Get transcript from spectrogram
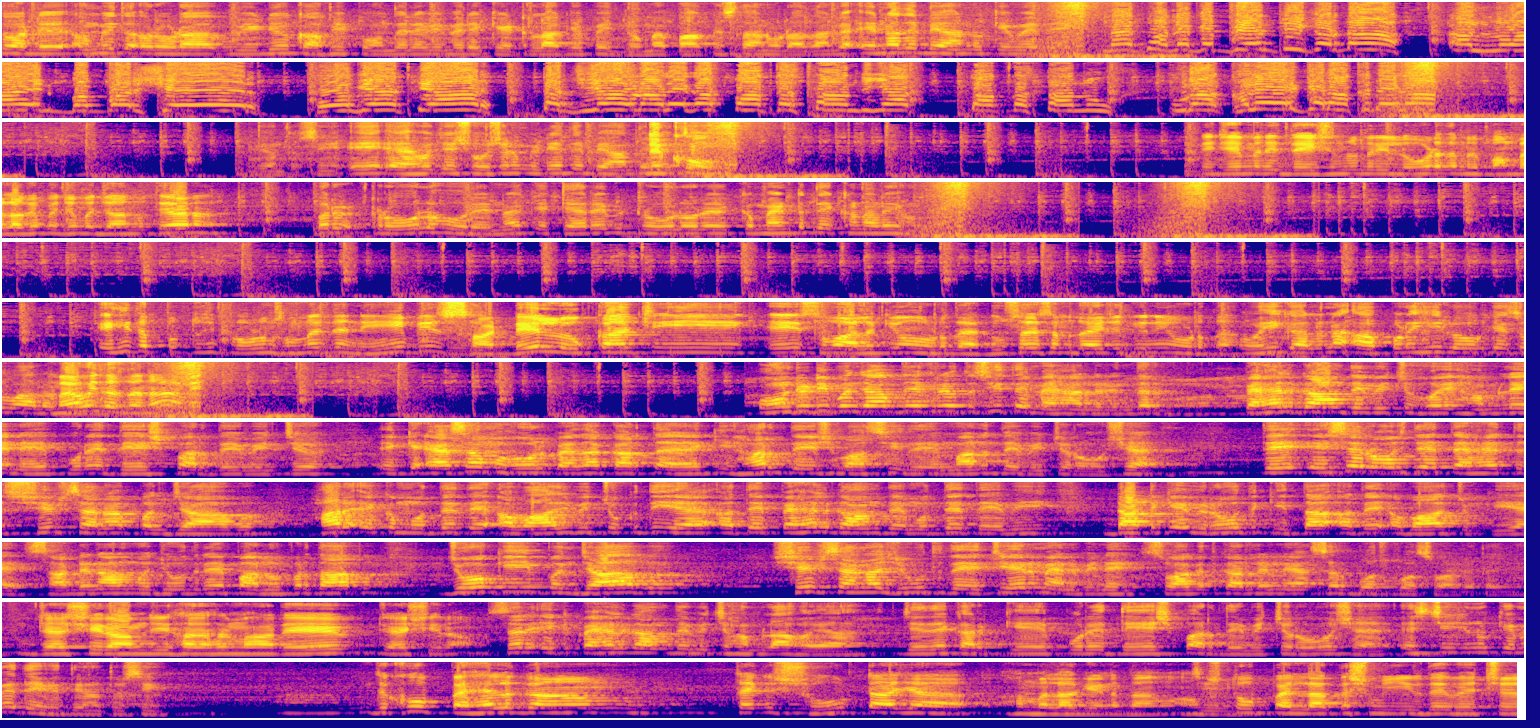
ਤੁਹਾਡੇ ਅਮਿਤ ਅਰੋੜਾ ਵੀਡੀਓ ਕਾਫੀ ਪਾਉਂਦੇ ਨੇ ਵੀ ਮੇਰੇ ਕਿੱਟ ਲਾ ਕੇ ਭੇਜੋ ਮੈਂ ਪਾਕਿਸਤਾਨ ਉਡਾ ਦਾਂਗਾ। ਇਹਨਾਂ ਦੇ ਬਿਆਨ ਨੂੰ ਕਿਵੇਂ ਦੇਖ? ਮੈਂ ਤੁਹਾਡੇ ਅੱਗੇ ਬੇਨਤੀ ਕਰਦਾ ਲੋਇਨ ਬੱਬਰ ਸ਼ੇਰ ਹੋ ਗਿਆ ਤਿਆਰ ਧੱਜੀਆਂ ਉਡਾ ਦੇਗਾ ਪਾਕਿਸਤਾਨ ਦੀਆਂ ਪਾਕਿਸਤਾਨ ਨੂੰ ਪੂਰਾ ਖਲੇਰ ਕੇ ਰੱਖ ਦੇਗਾ। ਹੋ ਤੁਸੀਂ ਇਹ ਇਹੋ ਜਿਹੇ ਸੋਸ਼ਲ ਮੀਡੀਆ ਤੇ ਬਿਆਨ ਦੇਖੋ। ਕਿ ਜੇ ਮੇਰੇ ਦੇਸ਼ ਨੂੰ ਮੇਰੀ ਲੋੜ ਹੈ ਤਾਂ ਮੈਂ ਬੰਬ ਲਾ ਕੇ ਭੇਜੋ ਮੈਂ ਜਾਣ ਨੂੰ ਤਿਆਰ ਹਾਂ। ਪਰ ਟ੍ਰੋਲ ਹੋ ਰਹੇ ਨਾ ਕਿ ਕਹਿ ਰਹੇ ਵੀ ਟ੍ਰੋਲ ਹੋ ਰਹੇ ਕਮੈਂਟ ਦੇਖਣ ਵਾਲੇ ਹੁੰਦੇ ਇਹੀ ਤਾਂ ਪ- ਤੁਸੀਂ ਪ੍ਰੋਬਲਮ ਸਮਝਦੇ ਨਹੀਂ ਵੀ ਸਾਡੇ ਲੋਕਾਂ 'ਚ ਹੀ ਇਹ ਸਵਾਲ ਕਿਉਂ ਉੱਠਦਾ ਹੈ? ਦੂਸਰੇ ਸਮੁਦਾਇ 'ਚ ਕਿਉਂ ਨਹੀਂ ਉੱਠਦਾ? ਉਹੀ ਗੱਲ ਨਾ ਆਪਣੇ ਹੀ ਲੋਕ ਇਹ ਸਵਾਲ ਮੈਂ ਉਹੀ ਦੱਸਦਾ ਨਾ ਵੀ ਔਨ ਡਿਊਟੀ ਪੰਜਾਬ ਦੇਖ ਰਹੇ ਹੋ ਤੁਸੀਂ ਤੇ ਮੈਂ ਹਾਂ ਨਰਿੰਦਰ। ਪਹਿਲਗਾਮ ਦੇ ਵਿੱਚ ਹੋਏ ਹਮਲੇ ਨੇ ਪੂਰੇ ਦੇਸ਼ ਭਰ ਦੇ ਵਿੱਚ। ਇੱਕ ਐਸਾ ਮਾਹੌਲ ਪੈਦਾ ਕਰਤਾ ਹੈ ਕਿ ਹਰ ਦੇਸ਼ ਵਾਸੀ ਦੇ ਮਨ ਦੇ ਵਿੱਚ ਰੋਸ਼ ਹੈ। ਤੇ ਇਸੇ ਰੋਸ਼ ਦੇ ਤਹਿਤ ਸ਼ਿਵ ਸੈਨਾ ਪੰਜਾਬ ਹਰ ਇੱਕ ਮੁੱਦੇ ਤੇ ਆਵਾਜ਼ ਵੀ ਚੁੱਕਦੀ ਹੈ ਅਤੇ ਪਹਿਲਗਾਮ ਦੇ ਮੁੱਦੇ ਤੇ ਵੀ ਡਟ ਕੇ ਵਿਰੋਧ ਕੀਤਾ ਅਤੇ ਆਵਾਜ਼ ਚੁੱਕੀ ਹੈ। ਸਾਡੇ ਨਾਲ ਮੌਜੂਦ ਨੇ ਭਾਨੂ ਪ੍ਰਤਾਪ ਜੋ ਕਿ ਪੰਜਾਬ ਸ਼ਿਵ ਸੈਨਾ ਯੂਥ ਦੇ ਚੇਅਰਮੈਨ ਵੀ ਨੇ। ਸਵਾਗਤ ਕਰ ਲੈਂਦੇ ਆ ਸਰ ਬਹੁਤ ਬਹੁਤ ਸਵਾਗਤ ਹੈ ਜੀ। ਜੈ ਸ਼੍ਰੀ ਰਾਮ ਜੀ ਹਰ ਹਰ ਮਹਾਦੇਵ ਜੈ ਸ਼੍ਰੀ ਰਾਮ। ਸਰ ਇੱਕ ਪਹਿਲਗਾਮ ਦੇ ਵਿੱਚ ਹਮਲਾ ਹੋਇਆ ਜਿਹਦੇ ਕਰਕੇ ਪੂਰੇ ਦੇਸ਼ ਭਰ ਦੇ ਵਿੱਚ ਰੋਸ਼ ਹੈ। ਇਸ ਚੀਜ਼ ਨੂੰ ਕਿਵੇਂ ਦੇਖਦੇ ਹੋ ਤੁਸੀਂ? ਦੇਖੋ ਪਹਿਲਗਾਮ ਤਾਂ ਇੱਕ ਛੋਟਾ ਜਿਹਾ ਹਮਲਾ ਗਿਣਦਾ ਵਾਂ। ਉਸ ਤੋਂ ਪਹਿਲਾਂ ਕਸ਼ਮੀਰ ਦੇ ਵਿੱਚ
